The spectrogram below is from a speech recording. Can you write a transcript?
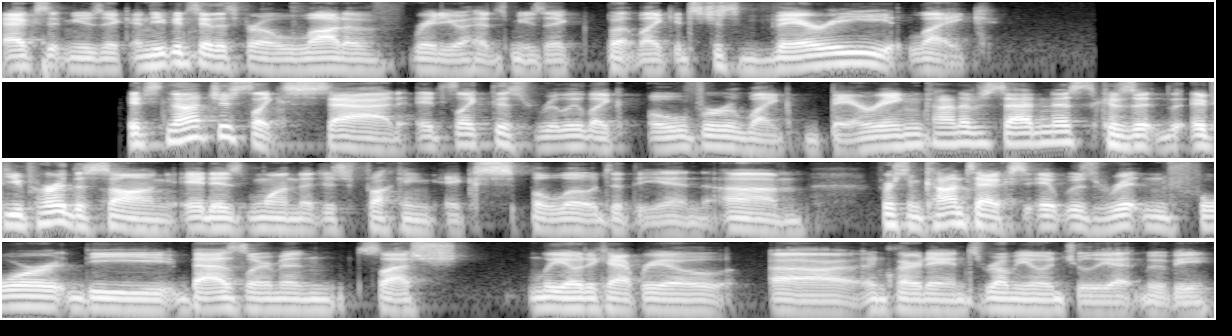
Exit Music, and you can say this for a lot of Radiohead's music, but like it's just very like it's not just like sad it's like this really like over like bearing kind of sadness because if you've heard the song it is one that just fucking explodes at the end. Um for some context it was written for the baz luhrmann slash leo dicaprio uh and claire danes romeo and juliet movie.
